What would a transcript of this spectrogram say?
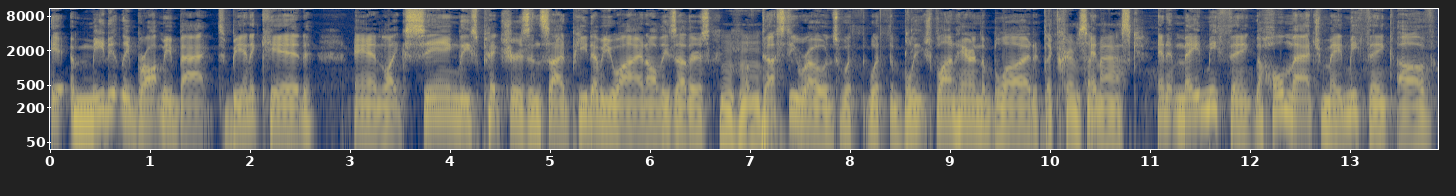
it immediately brought me back to being a kid and like seeing these pictures inside PWI and all these others mm-hmm. of Dusty Rhodes with with the bleach blonde hair and the blood, the crimson and, mask, and it made me think. The whole match made me think of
